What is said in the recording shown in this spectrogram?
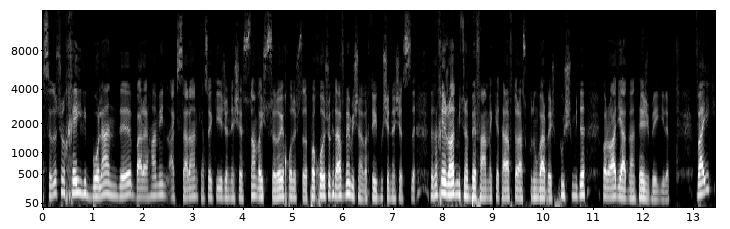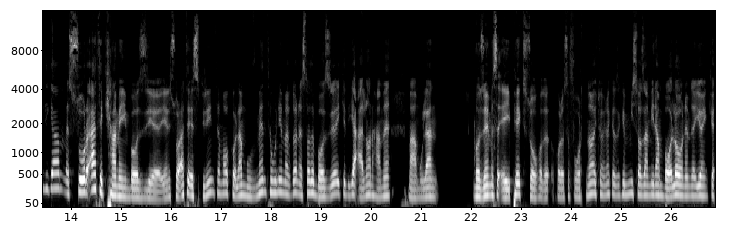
صدا چون خیلی بلنده برای همین اکثرا کسایی که یه جا نشستن و هیچ صدای خودش صدا پای خودش رو که طرف نمیشنوه وقتی یه گوشه نشسته. خیلی راحت می‌تونه بفهمه که طرف داره از کدوم ور بهش push میده و راحت یه advantage بگیره. و یکی دیگه هم سرعت کم این بازیه. یعنی سرعت sprint ما کلا movement مون یه مقدار نسبت بازیایی که دیگه الان همه معمولا بازی مثل Apex و خلاصه Fortnite و اینا که که می‌سازن میرن بالا و نمی‌دونم یا اینکه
